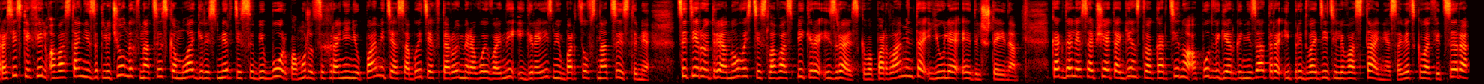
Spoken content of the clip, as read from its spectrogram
Российский фильм о восстании заключенных в нацистском лагере смерти Собибор поможет сохранению памяти о событиях Второй мировой войны и героизме борцов с нацистами. Цитирует РИА Новости слова спикера израильского парламента Юлия Эдельштейна. Как далее сообщает агентство, картину о подвиге организатора и предводителя восстания советского офицера,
